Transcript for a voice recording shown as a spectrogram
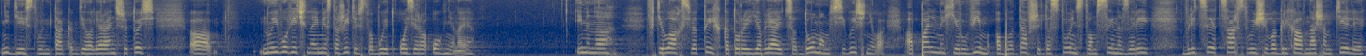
не действуем так, как делали раньше. То есть, а, но его вечное место жительства будет озеро огненное. Именно в телах святых, которые являются домом Всевышнего, опальный Херувим, обладавший достоинством Сына Зари, в лице царствующего греха в нашем теле,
